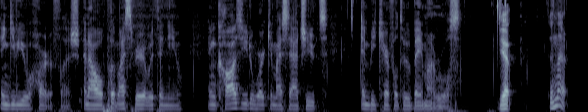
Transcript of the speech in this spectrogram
and give you a heart of flesh. And I will put my spirit within you and cause you to work in my statutes and be careful to obey my rules. Yep, Isn't that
